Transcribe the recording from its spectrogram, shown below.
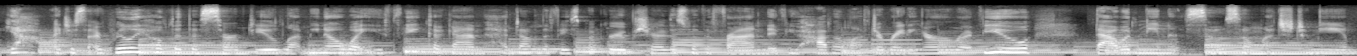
yeah, I just, I really hope that this served you. Let me know what you think. Again, head down to the Facebook group, share this with a friend. If you haven't left a rating or a review, that would mean so, so much to me.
